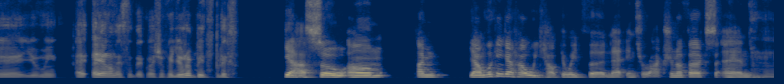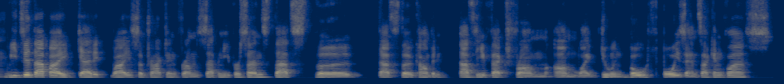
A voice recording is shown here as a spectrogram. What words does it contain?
Uh, you mean I, I don't understand the question. Could you repeat, please? Yeah, so um I'm yeah, I'm looking at how we calculate the net interaction effects, and Mhm. we did that by getting by subtracting from 70%. That's the that's the combin that's the effect from um like doing both boys and second class.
